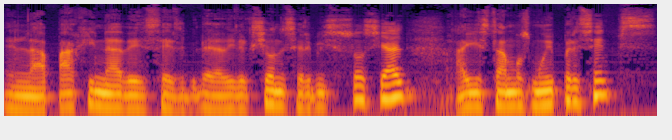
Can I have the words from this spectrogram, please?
en la página de, de la Dirección de Servicio Social, ahí estamos muy presentes.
